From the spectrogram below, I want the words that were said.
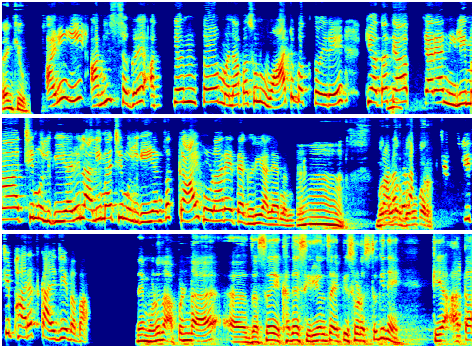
thank you आणि आम्ही सगळे अत्यंत मनापासून वाट बघतोय रे की आता त्या बिचाऱ्या निलिमाची मुलगी आणि लालिमाची मुलगी यांचं काय होणार आहे त्या घरी आल्यानंतर? बरोबर बरोबर. मुलगीची फारच काळजी आहे बाबा. नाही म्हणून आपण ना जसं एखाद्या सिरियलचा एपिसोड असतो की नाही की आता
